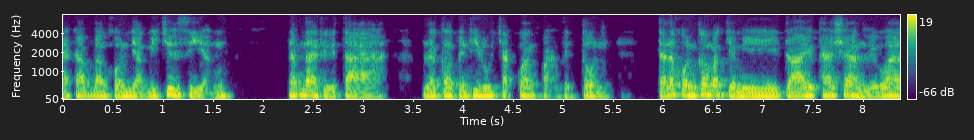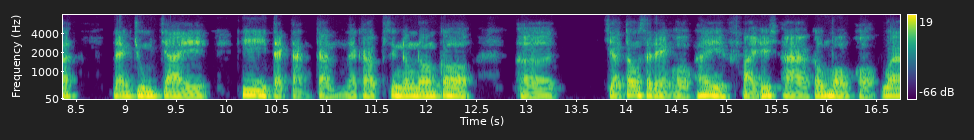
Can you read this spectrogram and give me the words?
นะครับ บางคนอยากมีชื่อเสียง นับหน้าถือตา แล้วก็เป็นที่รู้จักกว้างขวางเป็นต้น แต่ละคนก็มักจะมี drive passion หรือว่าแรงจูงใจที่แตกต่างกันนะครับ ซึ่งน้องๆก็จะต้องแสดงออกให้ฝ่าย HR เขามองออกว่า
